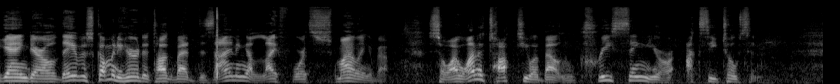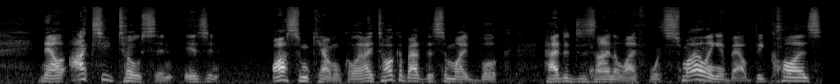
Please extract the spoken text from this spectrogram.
Gang, Darryl Davis coming here to talk about designing a life worth smiling about. So I want to talk to you about increasing your oxytocin. Now, oxytocin is an awesome chemical, and I talk about this in my book, How to Design a Life Worth Smiling About, because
